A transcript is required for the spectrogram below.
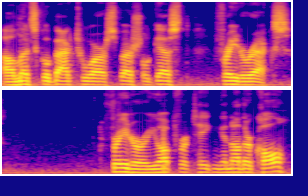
uh, let's go back to our special guest, Frater X. Frater, are you up for taking another call?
